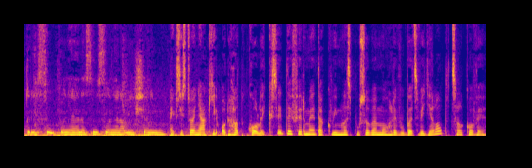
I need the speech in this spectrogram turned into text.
které jsou úplně nesmyslně navýšený. Existuje nějaký odhad, kolik si ty firmy takovýmhle způsobem mohly vůbec vydělat celkově?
